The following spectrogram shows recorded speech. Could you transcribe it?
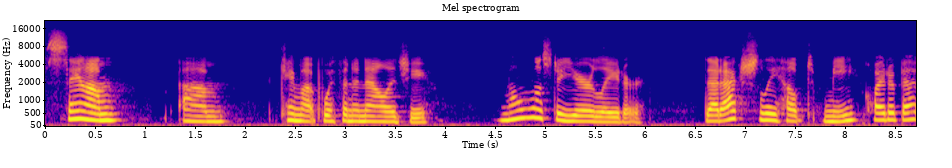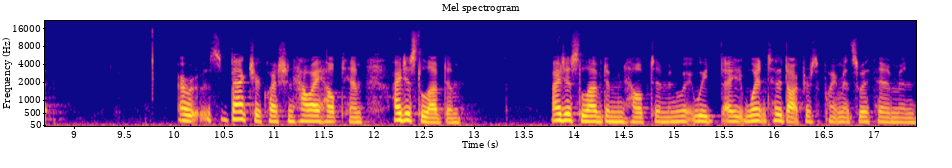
Sam um, came up with an analogy almost a year later that actually helped me quite a bit. Or back to your question, how I helped him. I just loved him. I just loved him and helped him, and we, we I went to doctor's appointments with him and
